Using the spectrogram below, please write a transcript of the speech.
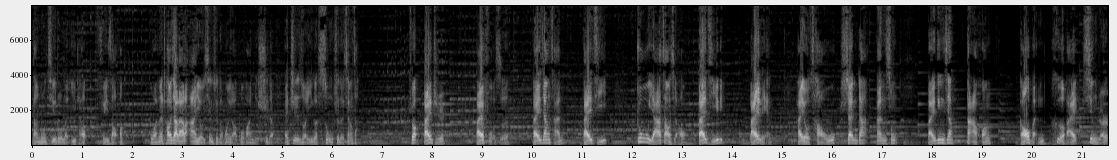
当中记录了一条肥皂方。我呢抄下来了啊，有兴趣的朋友不妨你试着来制作一个宋式的香皂。说白芷、白附子、白姜蚕、白及、猪牙皂角、白吉利、白莲，还有草乌、山楂、甘松、白丁香、大黄、藁本、褐白、杏仁、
